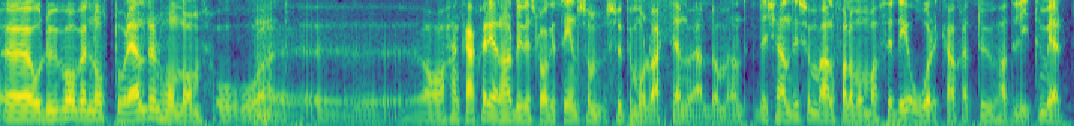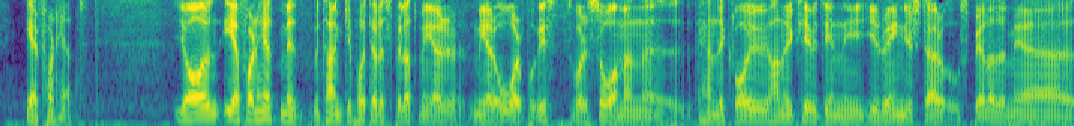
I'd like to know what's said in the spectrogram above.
eh, och du var väl något år äldre än honom och, och mm. Eh, ja, han kanske redan hade blivit slagits in som supermålvakt i NHL då, men det kändes som i alla fall om man ser det året kanske att du hade lite mer erfarenhet. Ja, erfarenhet med, med tanke på att jag hade spelat mer, mer år på, visst var det så men eh, Henrik var ju, han hade ju klivit in i, i Rangers där och spelade med,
